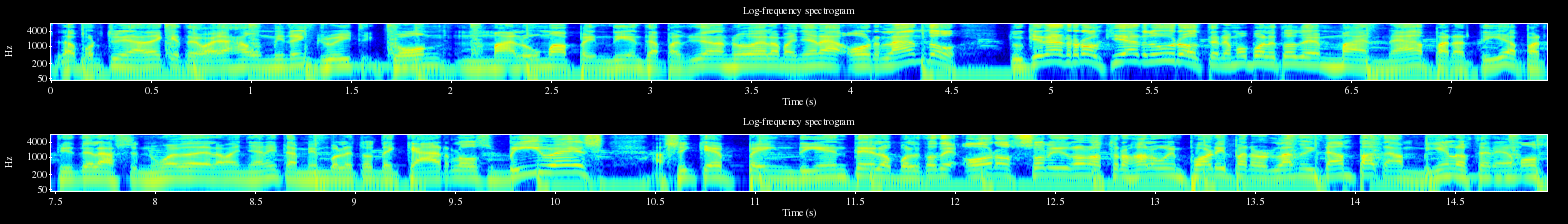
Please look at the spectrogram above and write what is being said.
la oportunidad de que te vayas a un meet and greet con Maluma pendiente a partir de las 9 de la mañana. Orlando, tú quieres rockear duro, tenemos boletos de Maná para ti a partir de las 9 de la mañana y también boletos de Carlos Vives. Así que pendiente los boletos de Oro Sólido, nuestro Halloween Party para Y Tampa también los tenemos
